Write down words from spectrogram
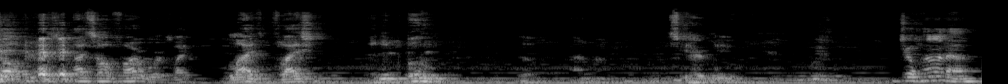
saw I saw fireworks like lights flashing and then boom. So, I don't know. It scared me. Johanna,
